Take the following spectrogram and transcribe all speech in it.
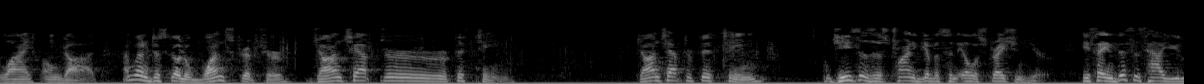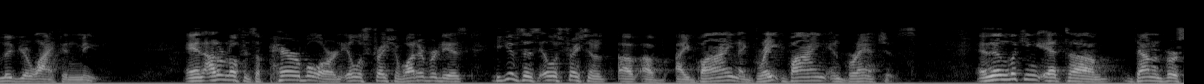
life on God. I'm going to just go to one scripture, John chapter 15. John chapter 15. Jesus is trying to give us an illustration here. He's saying, This is how you live your life in me. And I don't know if it's a parable or an illustration, whatever it is. He gives this illustration of, of, of a vine, a grapevine, and branches. And then looking at um, down in verse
